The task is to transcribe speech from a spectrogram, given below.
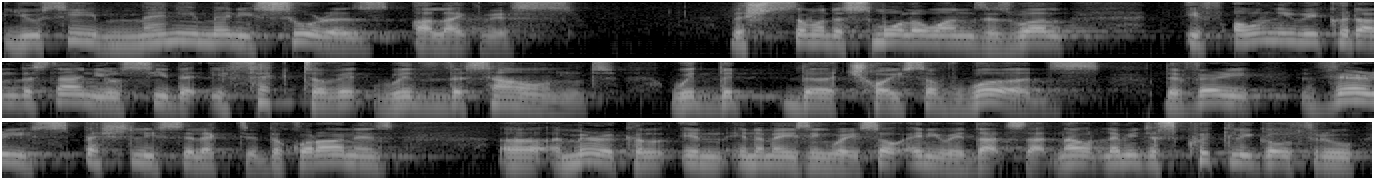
you see many, many surahs are like this. The, some of the smaller ones as well if only we could understand, you'll see the effect of it with the sound, with the, the choice of words. They're very, very specially selected. The Quran is uh, a miracle in, in amazing ways. So, anyway, that's that. Now, let me just quickly go through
